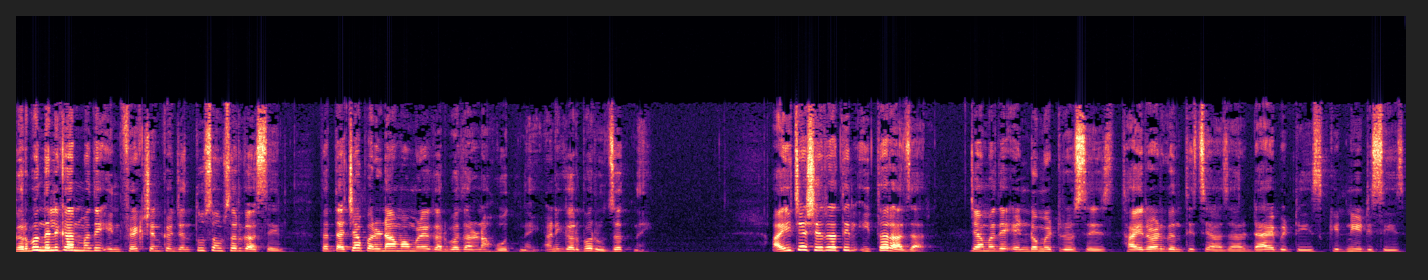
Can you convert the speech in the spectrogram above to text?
गर्भनलिकांमध्ये इन्फेक्शन किंवा जंतुसंसर्ग असेल तर त्याच्या परिणामामुळे गर्भधारणा होत नाही आणि गर्भ रुजत नाही. आईच्या शरीरातील इतर आजार ज्यामध्ये एन्डोमेट्रिओसिस थायरॉइड ग्रंथीचे आजार डायबिटीज किडनी डिसीज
